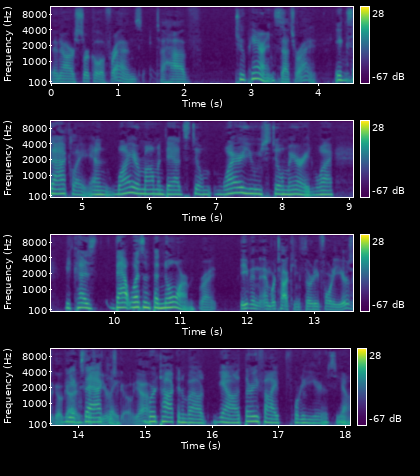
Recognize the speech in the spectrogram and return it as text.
in our circle of friends to have. Two parents, That's right. exactly. And why are mom and dad still? Why are you still married? Why? Because that wasn't the norm. Right. Even and we're talking 30, 40 years ago, guys. 50 exactly. years ago. Yeah. We're talking about yeah, 35, 40 years. Yeah.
